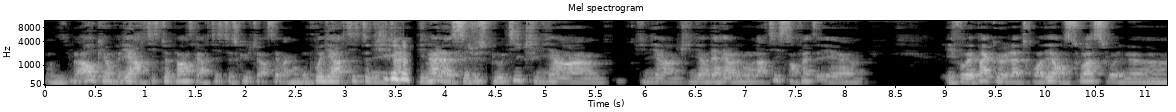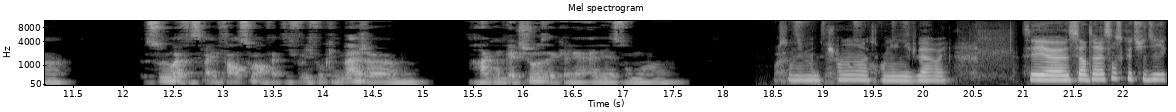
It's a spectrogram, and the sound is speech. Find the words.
on dit bah ok on peut dire artiste peintre et artiste sculpteur c'est vrai. On pourrait dire artiste digital. Au final c'est juste l'outil qui vient qui vient qui vient derrière le nom de l'artiste en fait. Et euh, il faudrait pas que la 3D en soi soit une soit ouais c'est pas une fin en soi en fait. Il faut il faut que l'image euh, raconte quelque chose et qu'elle ait, elle ait son euh, son, émotion son univers oui c'est c'est intéressant ce que tu dis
